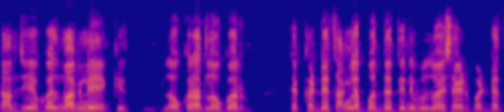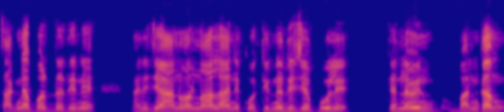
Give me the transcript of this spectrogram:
तर आमची एकच मागणी आहे की लवकरात लवकर ते खड्डे चांगल्या पद्धतीने बुजवाय साईड पट्ट्या चांगल्या पद्धतीने. आणि जे अनवर नाला आणि कोती नदीचे पूल आहे ते नवीन बांधकाम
